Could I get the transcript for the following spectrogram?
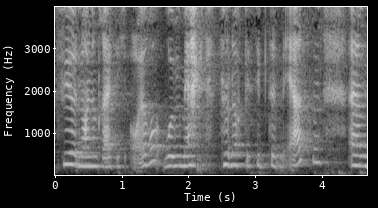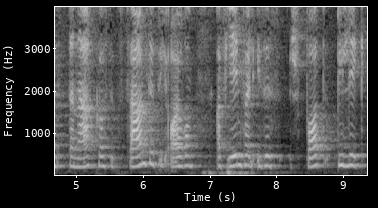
für 39 Euro, wohl bemerkt nur noch bis 17.01. Ähm, danach kostet es 42 Euro. Auf jeden Fall ist es spottbillig,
